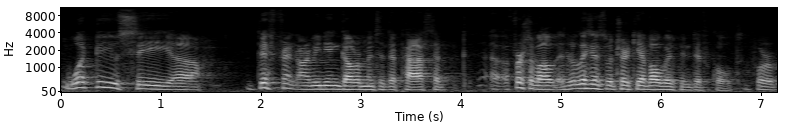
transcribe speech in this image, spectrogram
What do you see? Uh, different Armenian governments in the past uh, first of all, relations with Turkey have always been difficult for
